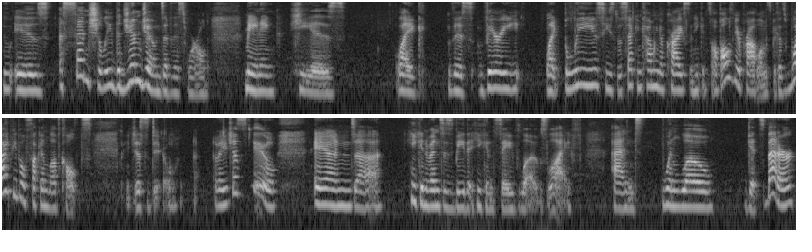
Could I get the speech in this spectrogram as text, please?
who is essentially the Jim Jones of this world meaning he is like this very like believes he's the second coming of Christ and he can solve all of your problems because white people fucking love cults. They just do. They just do. And uh he convinces Bea that he can save Lo's life. And when Lo gets better,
